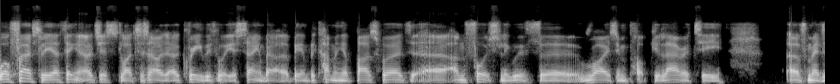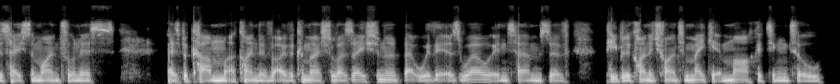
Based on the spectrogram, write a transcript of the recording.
Well, firstly, I think I'd just like to say I agree with what you're saying about it being becoming a buzzword. Uh, unfortunately, with the rise in popularity of meditation and mindfulness, has become a kind of over commercialization about with it as well in terms of people are kind of trying to make it a marketing tool,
